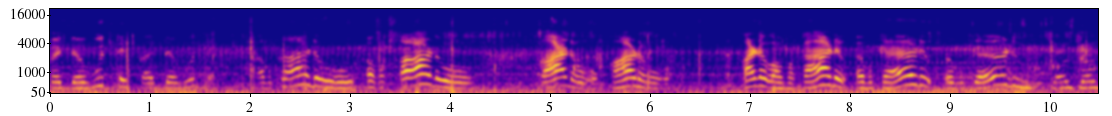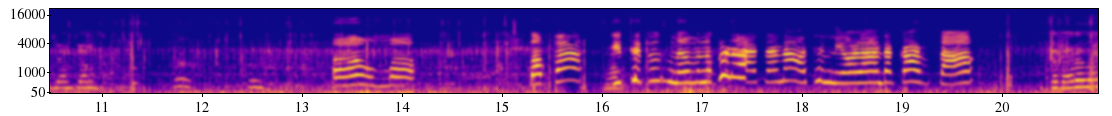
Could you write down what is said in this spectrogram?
ਕਦਬੂਤ ਕਦਬੂਤ avocado, avocado, avocado, avocado, avocado, avocado, avocado, avocado. चल चल चल चल. आओ माँ. पापा इथे तो नमला पड़ा आता ना अथे निवाला अंडा करता. इथे करा था.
